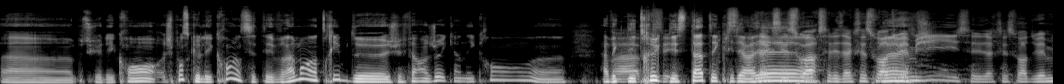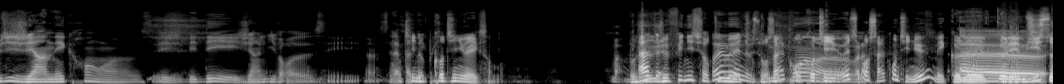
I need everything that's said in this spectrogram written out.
Euh, parce que l'écran, je pense que l'écran, c'était vraiment un trip de, je vais faire un jeu avec un écran, euh, avec Ah, des trucs, des stats écrits C'est les derrière. accessoires, c'est les accessoires Ouais. du MJ, c'est les accessoires du MJ. J'ai un écran, euh, c'est des dés, j'ai un livre, euh, c'est voilà, c'est la Continue, continue, Alexandre. Bah, bon, Ah, je, finis sur tous Ouais, mes, sur c'est pour tous ça mes qu'on points, continue. euh, c'est voilà. pour ça, continue, mais que le, Euh, que les MJ se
